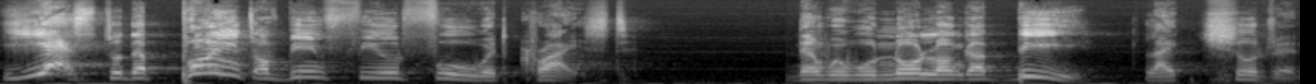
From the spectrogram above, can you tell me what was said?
Yes, to the point of being filled full with Christ. Then we will no longer be like children,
